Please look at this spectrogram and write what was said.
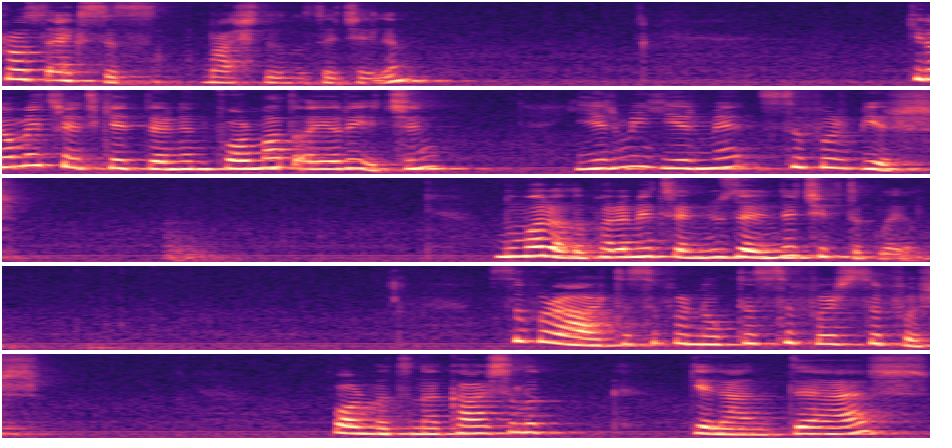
Cross Axis başlığını seçelim. Kilometre etiketlerinin format ayarı için 20-20-01 numaralı parametrenin üzerinde çift tıklayalım. 0 artı 0.00 formatına karşılık gelen değer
